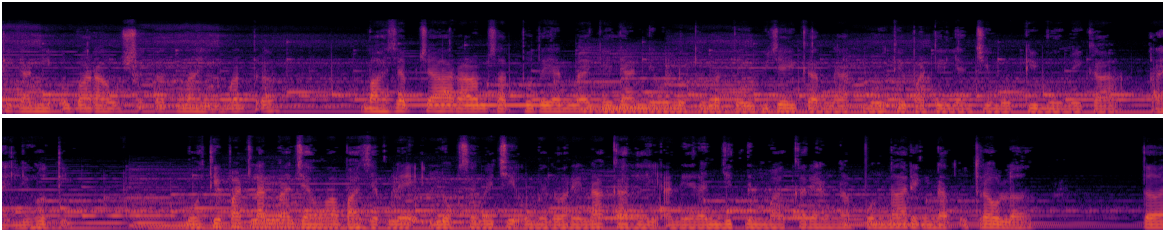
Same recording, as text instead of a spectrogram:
ठिकाणी उभा राहू शकत नाही. मात्र भाजपच्या राम सातपुते यांना गेल्या निवडणुकीमध्ये विजयी करण्यात मोहिते पाटील यांची मोठी भूमिका राहिली होती. मोती पाटलांना जेव्हा भाजपने लोकसभेची उमेदवारी नाकारली आणि रणजित निंबाळकर यांना पुन्हा रिंगणात उतरवलं तर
